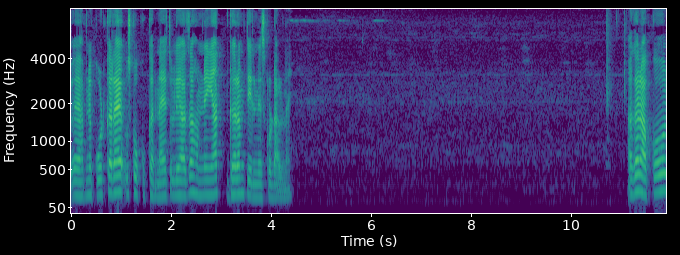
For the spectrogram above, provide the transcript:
हमने कोट करा है, उसको कुक करना है। तो लिहाजा हमने यहाँ गरम तेल में इसको डालना है। अगर आपको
